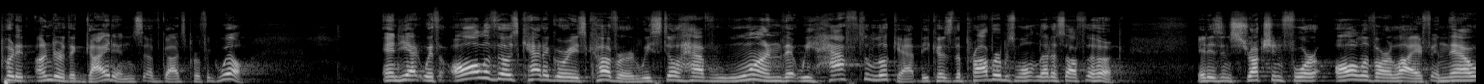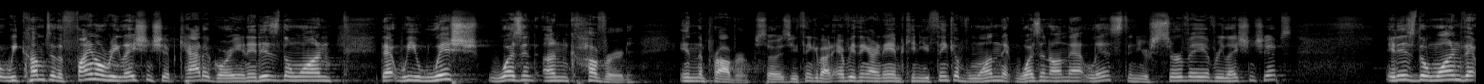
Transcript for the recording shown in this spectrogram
put it under the guidance of God's perfect will? And yet, with all of those categories covered, we still have one that we have to look at because the Proverbs won't let us off the hook. It is instruction for all of our life. And now we come to the final relationship category, and it is the one that we wish wasn't uncovered in the proverb. So, as you think about everything I named, can you think of one that wasn't on that list in your survey of relationships? It is the one that,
